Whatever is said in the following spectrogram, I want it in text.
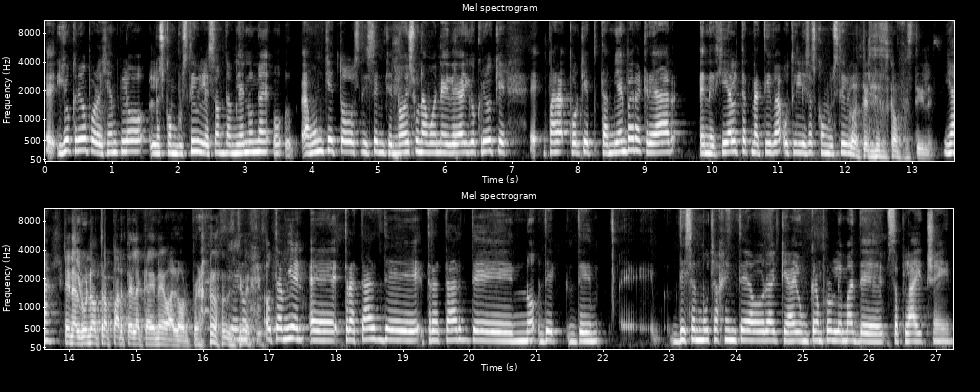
Eh, yo creo, por ejemplo, los combustibles son también una, aunque todos dicen que no es una buena idea, yo creo que, eh, para, porque también para crear energía alternativa utilizas combustibles. Utilizas combustibles. Ya. En alguna otra parte de la cadena de valor, pero O también eh, tratar de, tratar de, no, de, de dicen mucha gente ahora que hay un gran problema de supply chain.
